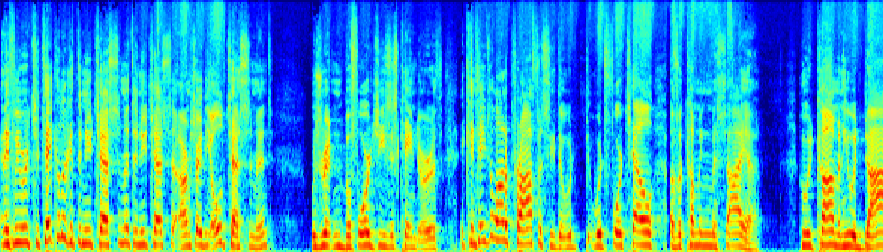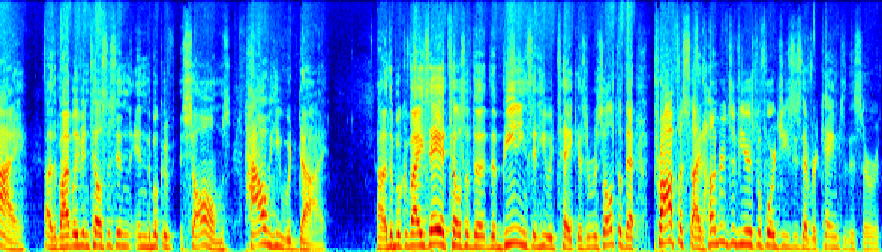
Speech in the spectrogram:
And if we were to take a look at the New Testament, the New Testament, I'm sorry, the Old Testament was written before Jesus came to earth. It contains a lot of prophecy that would, would foretell of a coming Messiah who would come and he would die. Uh, the Bible even tells us in, in the book of Psalms how he would die. Uh, the book of Isaiah tells of the, the beatings that he would take as a result of that, prophesied hundreds of years before Jesus ever came to this earth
